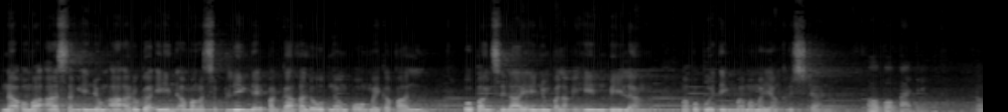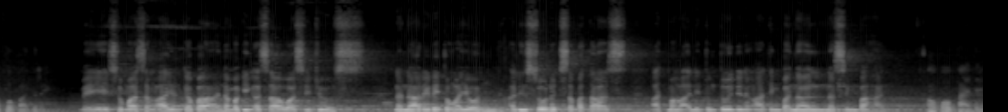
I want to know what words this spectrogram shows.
na umaasang inyong aarugain ang mga supling na ipagkakaloob ng puong may kapal upang sila ay inyong palakihin bilang mabubuting mamamayang Kristiyano? Opo, Padre. Opo, Padre. May sumasang-ayon ka ba na maging asawa si Diyos na naririto ngayon alinsunod sa batas at mga alituntunin ng ating banal na simbahan? Opo, Padre.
